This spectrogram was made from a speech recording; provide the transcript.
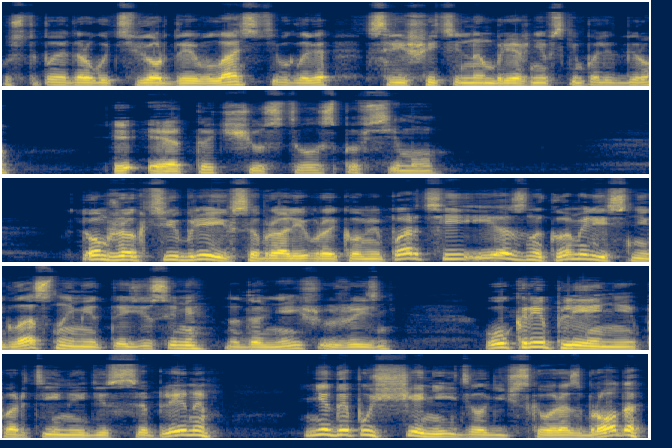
уступая дорогу твердой власти во главе с решительным брежневским политбюро. И это чувствовалось по всему. В том же октябре их собрали в райкоме партии и ознакомились с негласными тезисами на дальнейшую жизнь укрепление партийной дисциплины, недопущение идеологического разброда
